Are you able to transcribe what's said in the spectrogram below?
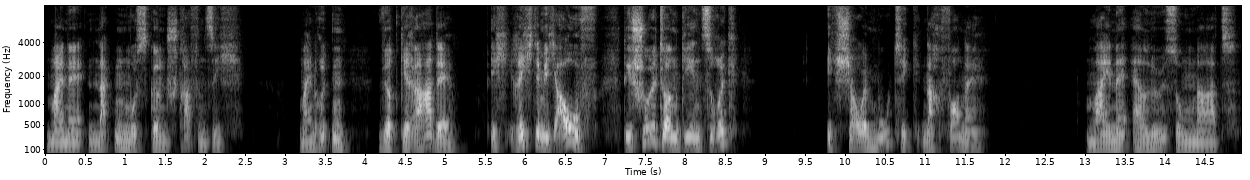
Meine Nackenmuskeln straffen sich, mein Rücken wird gerade, ich richte mich auf, die Schultern gehen zurück, ich schaue mutig nach vorne. Meine Erlösung naht.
